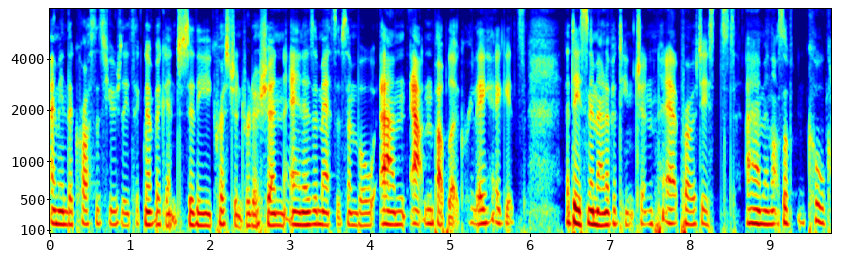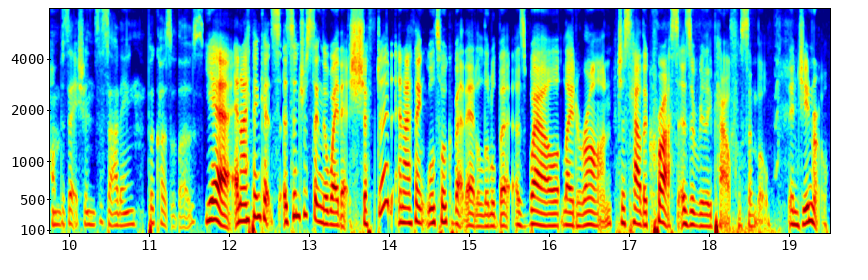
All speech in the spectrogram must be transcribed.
I mean, the cross is hugely significant to the Christian tradition and is a massive symbol um, out in public, really. It gets a decent amount of attention at protests um, and lots of cool conversations are starting because of those. Yeah, and I think it's it's interesting the way that shifted, and I think we'll talk about that a little bit as well later on, just how the cross is a really powerful symbol in general.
